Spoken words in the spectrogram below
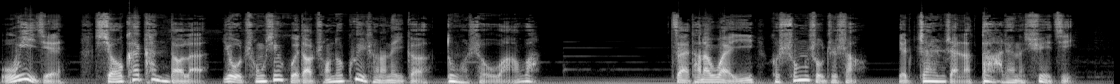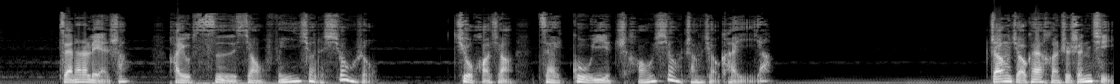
无意间，小开看到了又重新回到床头柜上的那个剁手娃娃，在他的外衣和双手之上也沾染了大量的血迹，在他的脸上还有似笑非笑的笑容。就好像在故意嘲笑张小开一样。张小开很是生气，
